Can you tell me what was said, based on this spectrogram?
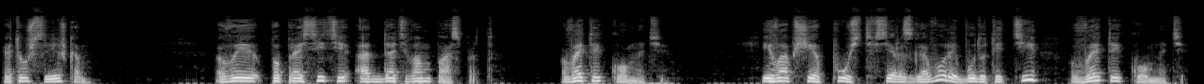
Это уж слишком. Вы попросите отдать вам паспорт. В этой комнате. И вообще пусть все разговоры будут идти в этой комнате.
